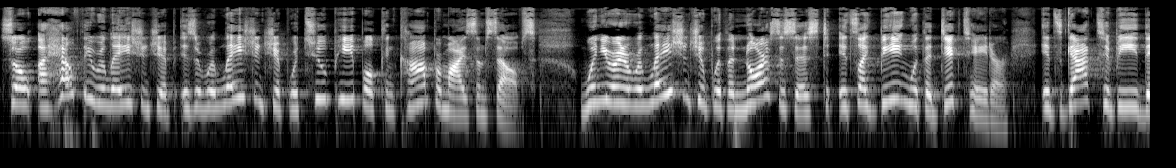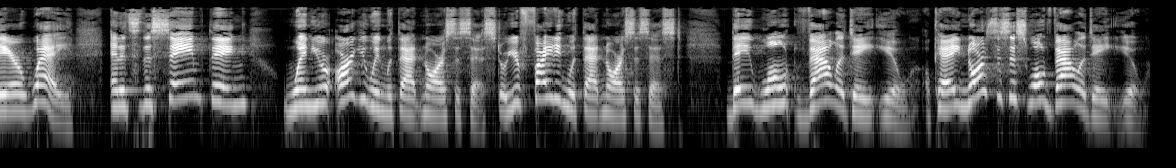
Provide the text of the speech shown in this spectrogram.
So, a healthy relationship is a relationship where two people can compromise themselves. When you're in a relationship with a narcissist, it's like being with a dictator. It's got to be their way. And it's the same thing when you're arguing with that narcissist or you're fighting with that narcissist. They won't validate you, okay? Narcissists won't validate you.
